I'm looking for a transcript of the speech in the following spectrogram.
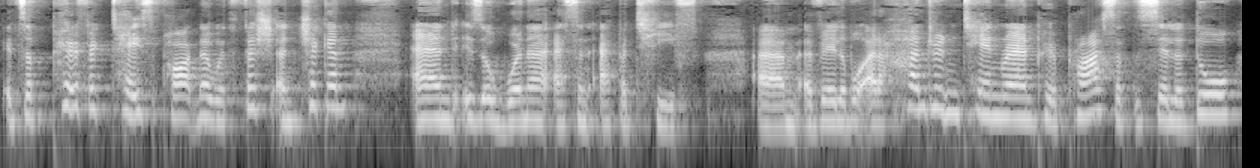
It's a perfect taste partner with fish and chicken and is a winner as an aperitif. Um, available at 110 Rand per price at the cellar door.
